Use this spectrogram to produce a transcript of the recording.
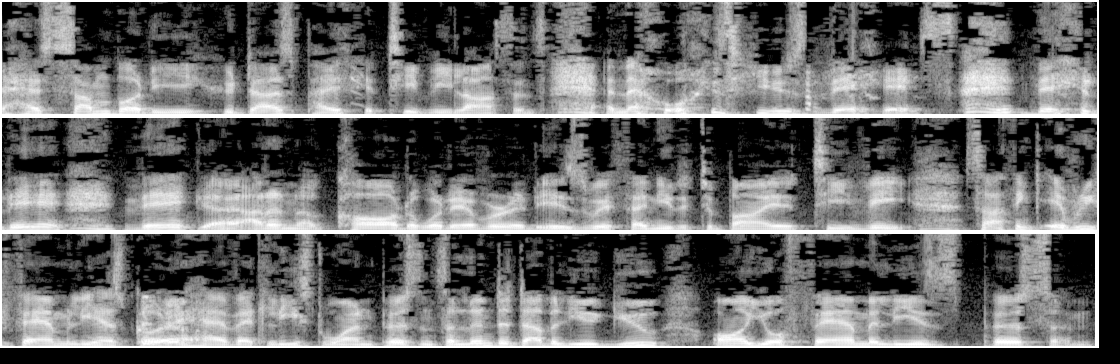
has somebody who does pay their TV license and they always use theirs, their, their, their, uh, I don't know, card or whatever it is if they needed to buy a TV. So I think every family has got yeah. to have at least one person. So Linda W., you are your family's person,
